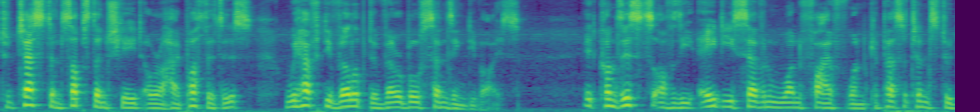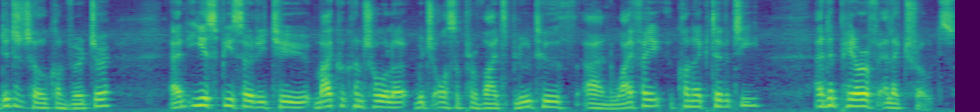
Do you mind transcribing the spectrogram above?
To test and substantiate our hypothesis, we have developed a wearable sensing device. It consists of the AD7151 capacitance to digital converter, an ESP32 microcontroller which also provides Bluetooth and Wi-Fi connectivity, and a pair of electrodes.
